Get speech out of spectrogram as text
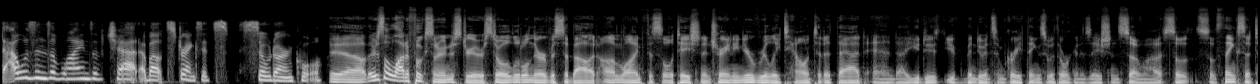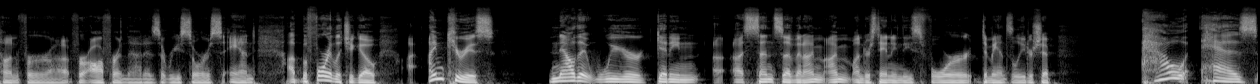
thousands of lines of chat about strengths. It's so darn cool. Yeah, there's a lot of folks in our industry that are still a little nervous about online facilitation and training. You're really talented at that, and uh, you do you've been doing some great things with organizations. So, uh, so, so thanks a ton for uh, for offering that as a resource. And uh, before I let you go, I'm curious. Now that we're getting a, sense of, and I'm I'm understanding these four demands of leadership, how has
